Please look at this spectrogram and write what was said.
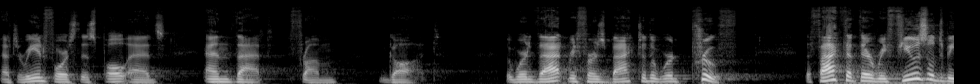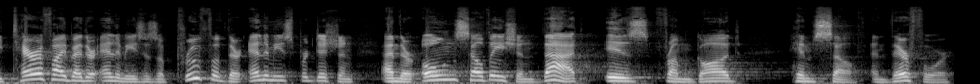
Now, to reinforce this, Paul adds, and that from God. The word that refers back to the word proof. The fact that their refusal to be terrified by their enemies is a proof of their enemies' perdition and their own salvation. That is from God Himself. And therefore,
